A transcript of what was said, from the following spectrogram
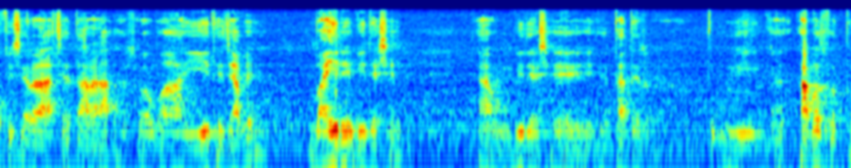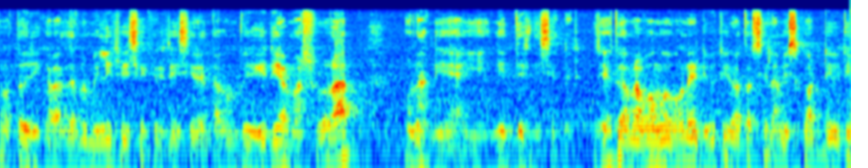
অফিসাররা আছে, তারা সব ইয়েতে যাবে, বাইরে বিদেশে, এবং বিদেশে তাদের কাগজপত্র তৈরি করার জন্য মিলিটারি সেক্রেটারি ছিলেন, তখন ব্রিগেডিয়ার হক ওনাকে নির্দেশ দিয়েছেন। যেহেতু আমরা বঙ্গভবনে ডিউটিরত ছিলাম স্কট ডিউটি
